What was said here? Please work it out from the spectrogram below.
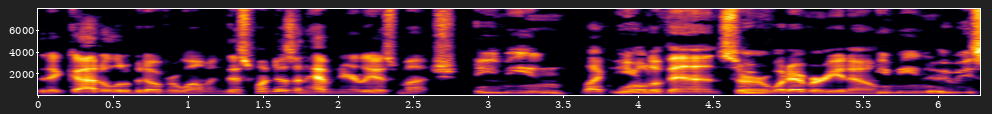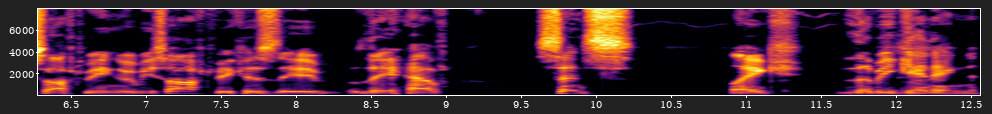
that it got a little bit overwhelming. This one doesn't have nearly as much, You mean like You- world events or you- whatever, you know. You mean Ubisoft being Ubisoft because they they have since like the beginning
